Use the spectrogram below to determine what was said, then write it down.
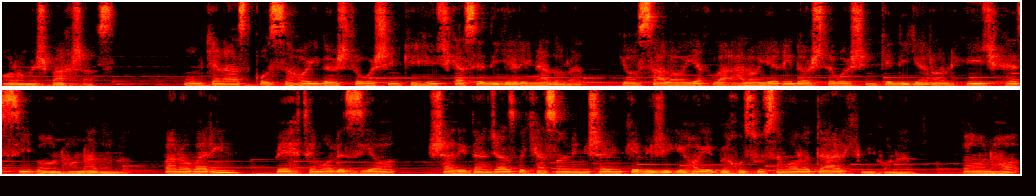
آرامش بخش است. ممکن است قصه هایی داشته باشیم که هیچ کس دیگری ندارد یا سلایق و علایقی داشته باشیم که دیگران هیچ حسی به آنها ندارند بنابراین به احتمال زیاد شدیدا جذب کسانی می‌شویم که ویژگی های به خصوص ما را درک می کنند. به آنها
